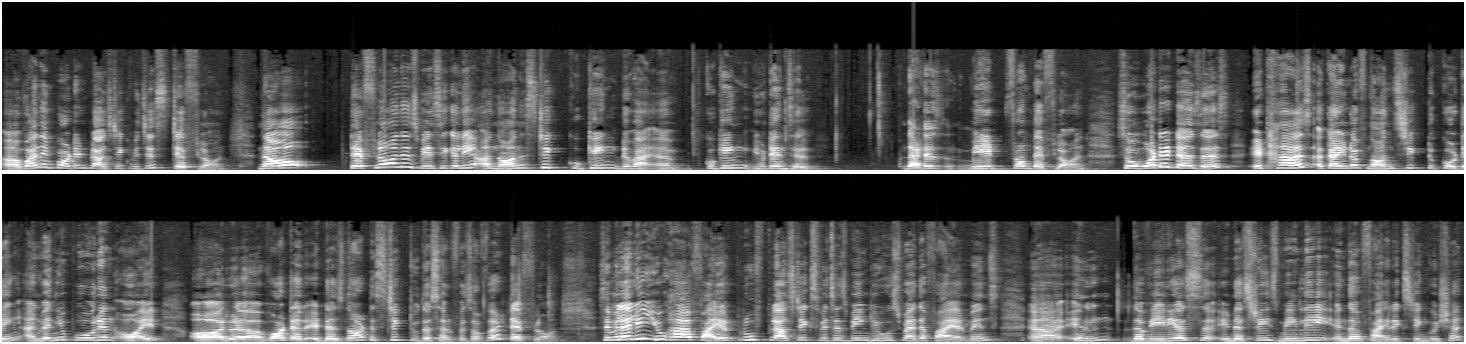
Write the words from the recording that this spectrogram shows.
uh, one important plastic which is Teflon. Now, Teflon is basically a non-stick cooking, uh, cooking utensil that is made from Teflon. So what it does is it has a kind of non-stick coating and when you pour in oil or uh, water it does not stick to the surface of the Teflon. Similarly, you have fireproof plastics which is being used by the firemen uh, in the various uh, industries mainly in the fire extinguisher.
